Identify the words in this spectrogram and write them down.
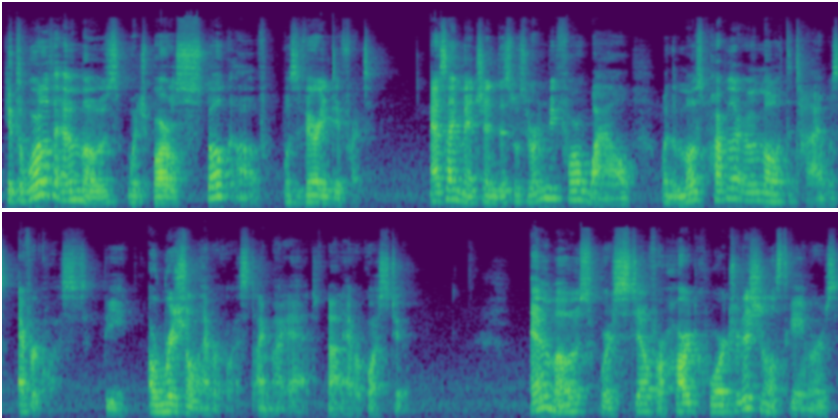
Yet the world of MMOs, which Bartle spoke of, was very different. As I mentioned, this was written before WoW, when the most popular MMO at the time was EverQuest, the original EverQuest, I might add, not EverQuest 2. MMOs were still for hardcore traditionalist gamers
